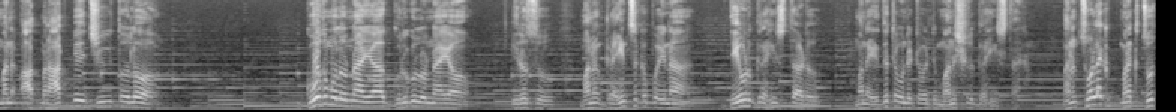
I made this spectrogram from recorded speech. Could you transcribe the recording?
మన ఆత్- మన ఆత్మీయ జీవితంలో గోధుమలు ఉన్నాయా గురుగులు ఉన్నాయో? ఈరోజు మనం గ్రహించకపోయినా దేవుడు గ్రహిస్తాడు మన ఎదుట ఉన్నటువంటి మనుషులు గ్రహిస్తారు. మనం చూడలేక మనకు చూ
